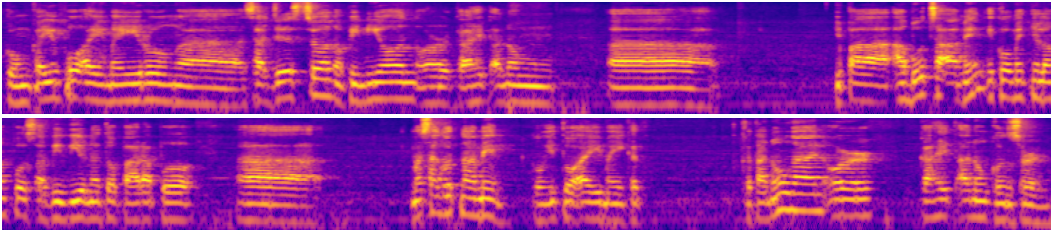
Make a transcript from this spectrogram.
Kung kayo po ay mayroong ah, suggestion, opinion, or kahit anong ah, ipaabot sa amin, i-comment nyo lang po sa video na to para po ah, masagot namin kung ito ay may kat- katanungan or kahit anong concern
